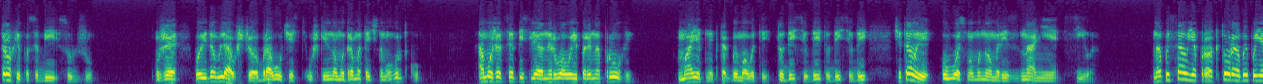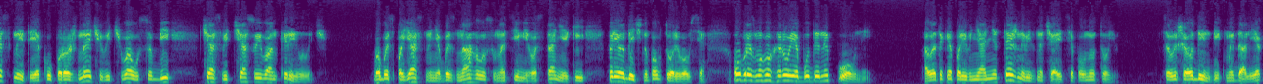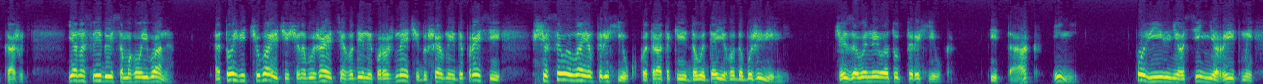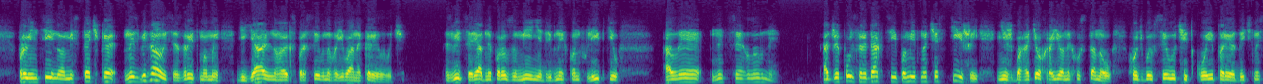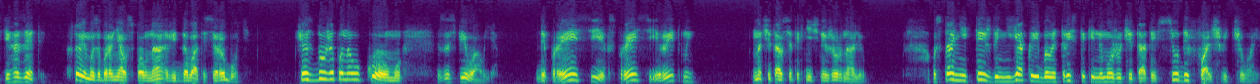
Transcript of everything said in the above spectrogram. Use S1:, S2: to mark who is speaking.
S1: трохи по собі суджу. Уже повідомляв, що брав участь у шкільному драматичному гуртку. А може, це після нервової перенапруги? Маятник, так би мовити, туди-сюди, туди-сюди. Читали у восьмому номері знання сіла. Написав я про актора, аби пояснити, яку порожнечу відчував у собі час від часу Іван Кирилович. Бо без пояснення, без наголосу на цім його стані, який періодично повторювався, образ мого героя буде неповний. Але таке порівняння теж не відзначається повнотою. Це лише один бік медалі, як кажуть. Я наслідую самого Івана. А той, відчуваючи, що наближаються години порожнечі, душевної депресії, щосили лаяв Терехівку, котра таки доведе його до божевільні. Чи завинила тут Терехівка? І так, і ні. Повільні осінні ритми провінційного містечка не збігалися з ритмами діяльного, експресивного Івана Кириловича. Звідси ряд непорозуміння, дрібних конфліктів, але не це головне. Адже пульс редакції помітно частіший, ніж багатьох районних установ, хоч би в силу чіткої періодичності газети. Хто йому забороняв сповна віддаватися роботі? Щось дуже по-науковому заспівав я. Депресії, експресії, ритми. Начитався технічних журналів. Останній тиждень ніякої белетристики не можу читати, всюди фальш відчуваю.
